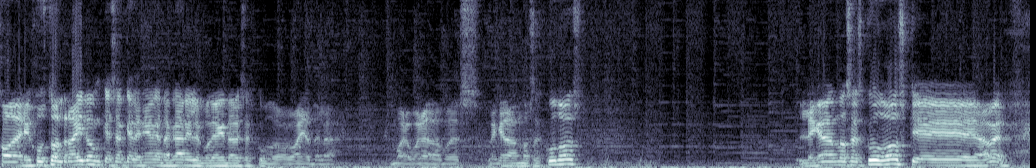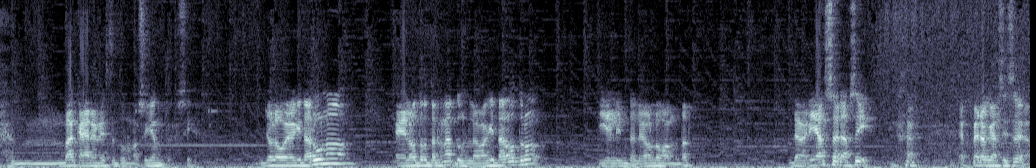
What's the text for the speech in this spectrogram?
Joder, y justo el Raidon, que es el que tenía que atacar y le podía quitar ese escudo. Vaya tela. Bueno, bueno, pues le quedan dos escudos. Le quedan dos escudos que, a ver, va a caer en este turno siguiente, sí. Yo le voy a quitar uno, el otro Ternatus le va a quitar otro y el Inteleon lo va a matar. Debería ser así. Espero que así sea.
